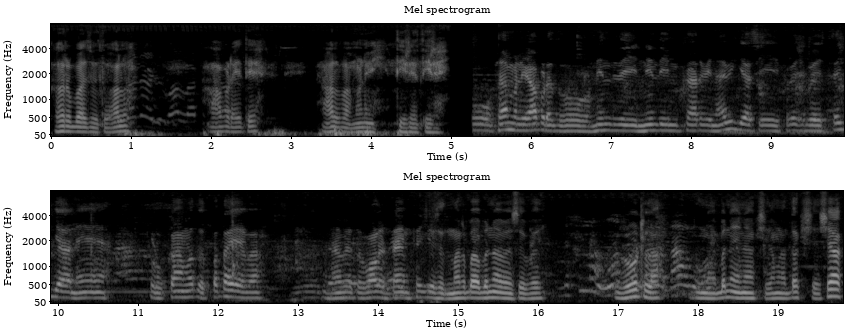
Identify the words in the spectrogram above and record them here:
ઘર બાજુ તો હાલો. આપણે તે હાલવા માંડવી ધીરે ધીરે. તો ફેમિલી આપણે તો નિંદી નિંદી કારવીને આવી ગયા છીએ. ફ્રેશ બ્રેશ થઈ ગયા ને થોડું કામ હતું પતાવી આવ્યા અને હવે તો વાળે ટાઈમ થઈ ગયો છે મારા બા બનાવે છે ભાઈ રોટલા. અને બનાવી નાખશે. હમણાં દક્ષે શાક.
